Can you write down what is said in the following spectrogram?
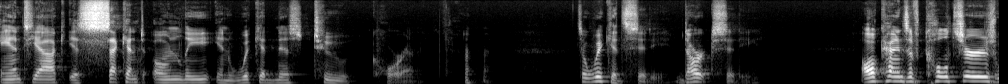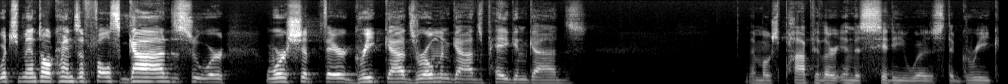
Antioch is second only in wickedness to Corinth. it's a wicked city, dark city. All kinds of cultures, which meant all kinds of false gods who were worshiped there Greek gods, Roman gods, pagan gods. The most popular in the city was the Greek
